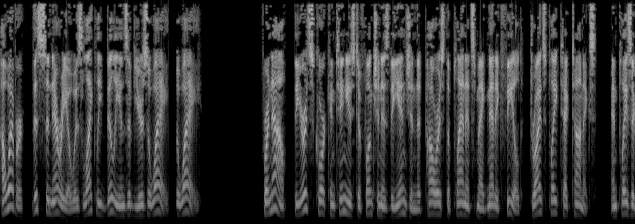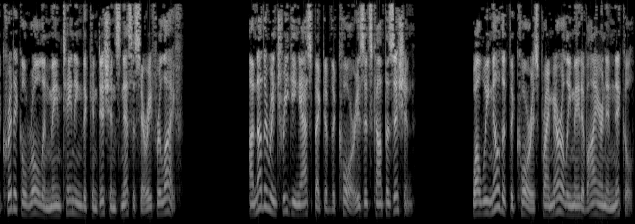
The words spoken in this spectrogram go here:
However, this scenario is likely billions of years away. away. For now, the Earth's core continues to function as the engine that powers the planet's magnetic field, drives plate tectonics, and plays a critical role in maintaining the conditions necessary for life. Another intriguing aspect of the core is its composition. While we know that the core is primarily made of iron and nickel,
